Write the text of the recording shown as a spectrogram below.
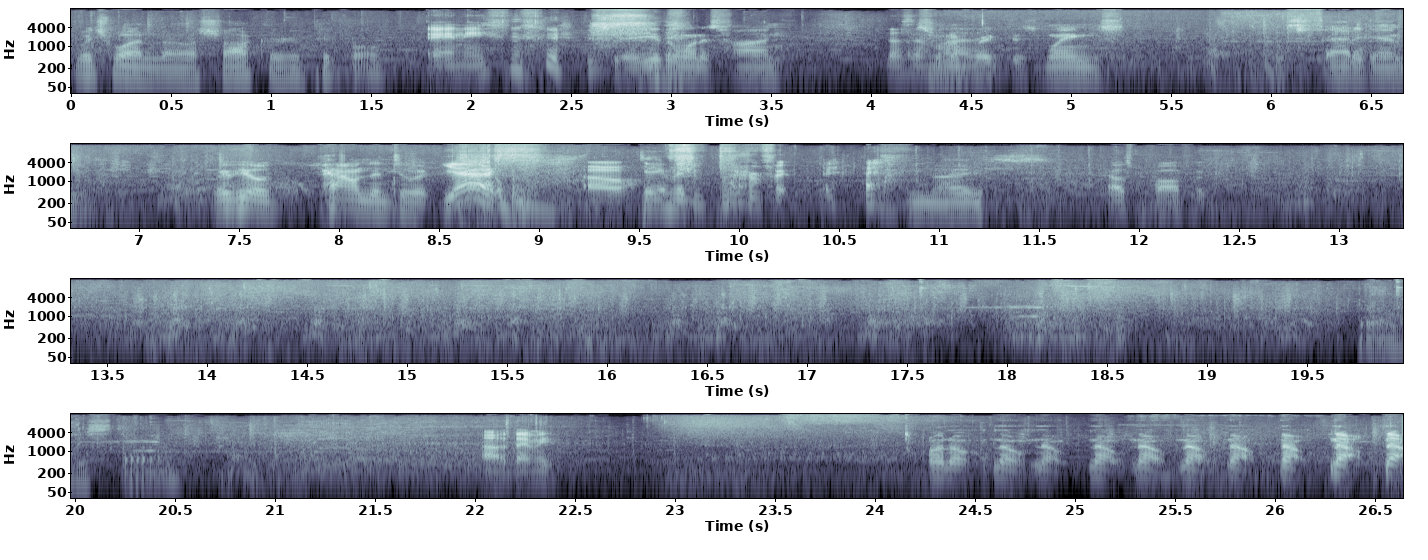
Which one? Uh, shock or pitfall? Any. Yeah, either one is fine. Doesn't Just want to break his wings. He's fat again. Maybe he'll pound into it. Yes! Oh, Damn it. perfect. Nice. That was perfect. Yeah, I'll just. Uh... Oh, damn it. Oh no, no, no, no, no, no, no, no, no, no.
